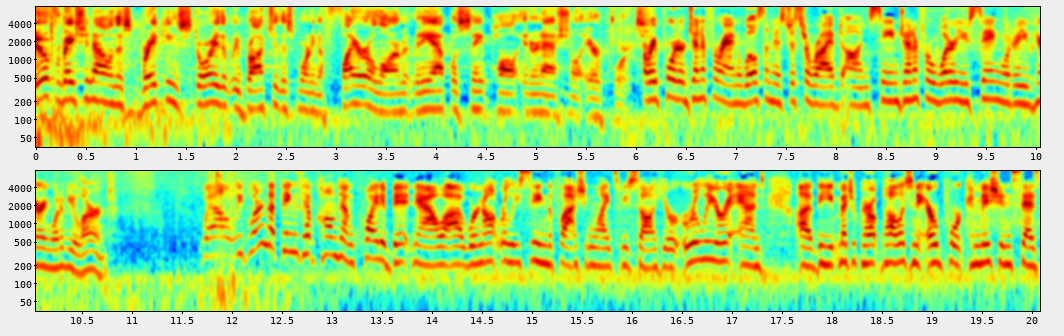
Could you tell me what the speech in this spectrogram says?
New information now on this breaking story that we brought you this morning a fire alarm at Minneapolis St. Paul International Airport. Our reporter Jennifer Ann Wilson has just arrived on scene. Jennifer, what are you seeing? What are you hearing? What have you learned? Well, we've learned that things have calmed down quite a bit now. Uh, we're not really seeing the flashing lights we saw here earlier, and uh, the Metropolitan Airport Commission says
